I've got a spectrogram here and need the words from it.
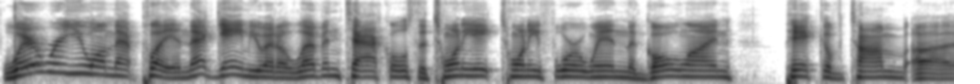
Where were you on that play? In that game, you had 11 tackles, the 28 24 win, the goal line pick of Tom. Uh,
